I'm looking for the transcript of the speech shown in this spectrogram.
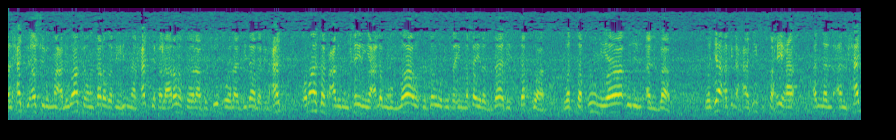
الحج أشهر معلومات فمن فرض فيهن الحج فلا رفث ولا فسوق ولا جدال في الحج وما تفعل من خير يعلمه الله وتزودوا فإن خير الزاد التقوى واتقون يا أولي الألباب. وجاء في الأحاديث الصحيحة أن الحج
